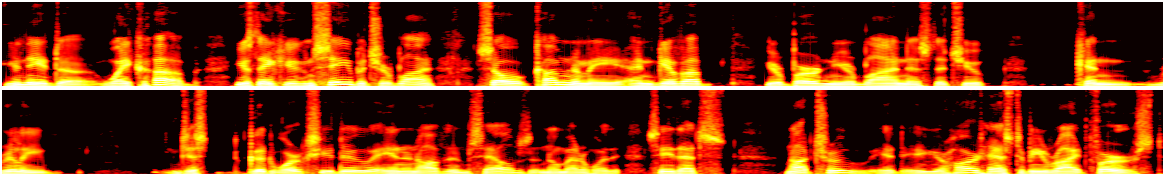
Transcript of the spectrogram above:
you need to wake up. You think you can see, but you're blind. So come to me and give up your burden, your blindness, that you can really just good works you do in and of themselves, no matter what. See, that's not true. It, it, your heart has to be right first.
